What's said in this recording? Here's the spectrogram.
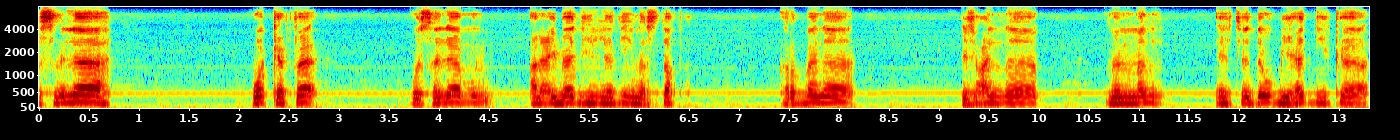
بسم الله. وكفى وسلام على عباده الذين اصطفى. ربنا اجعلنا ممن اهتدوا بهديك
